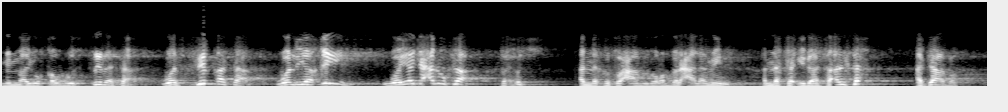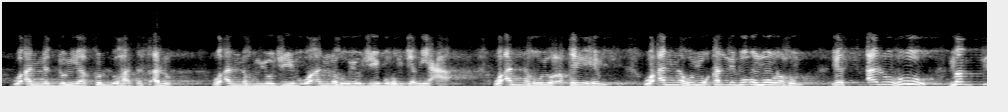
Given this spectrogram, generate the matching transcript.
مما يقوي الصلة والثقة واليقين ويجعلك تحس أنك تعامل رب العالمين أنك إذا سألته أجابك وأن الدنيا كلها تسأله وأنه يجيب وأنه يجيبهم جميعا وأنه يعطيهم وأنه يقلب أمورهم. يسأله من في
